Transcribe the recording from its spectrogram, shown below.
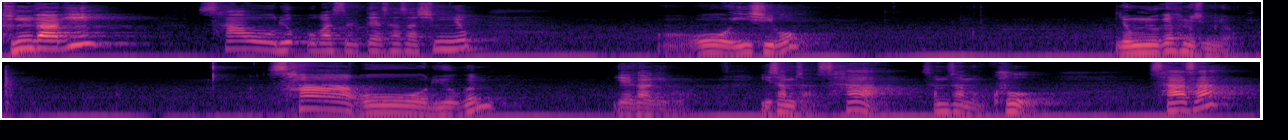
둔각이 4, 5, 6 뽑았을 때 4, 4, 16, 어, 5, 25, 6, 6에 36. 4, 5, 6은 예각이고 2, 3, 4, 4, 3, 3은 9, 4, 4,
